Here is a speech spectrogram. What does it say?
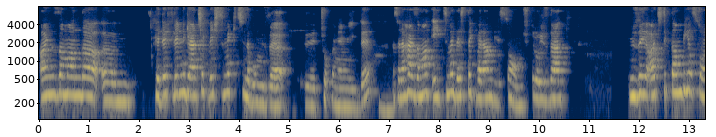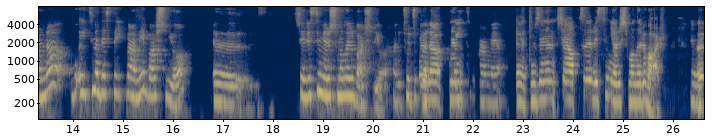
Aynı zamanda e, hedeflerini gerçekleştirmek için de bu müze e, çok önemliydi. Mesela her zaman eğitime destek veren birisi olmuştur. O yüzden müzeyi açtıktan bir yıl sonra bu eğitime destek vermeye başlıyor. Ee, şey resim yarışmaları başlıyor. Hani çocuklara Evet. eğitim vermeye. Evet, müzenin şey yaptığı resim yarışmaları var. Evet.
